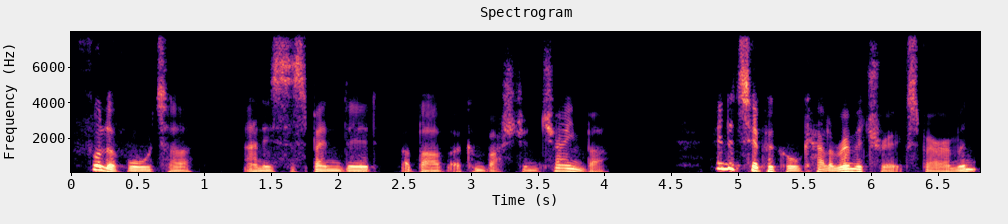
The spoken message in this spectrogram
full of water and is suspended above a combustion chamber. In a typical calorimetry experiment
